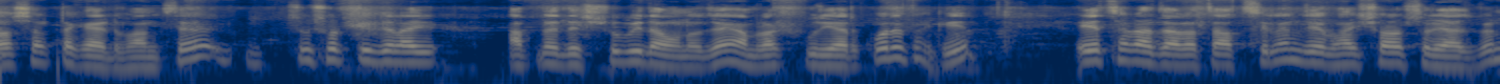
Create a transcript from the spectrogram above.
দশ হাজার টাকা অ্যাডভান্সে চৌষট্টি জেলায় আপনাদের সুবিধা অনুযায়ী আমরা কুরিয়ার করে থাকি। এছাড়া যারা চাচ্ছিলেন যে ভাই সরাসরি আসবেন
